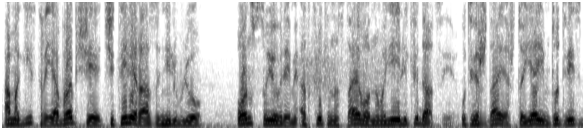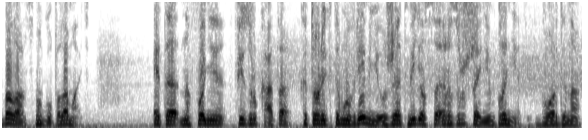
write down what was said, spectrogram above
А магистра я вообще четыре раза не люблю. Он в свое время открыто настаивал на моей ликвидации, утверждая, что я им тут весь баланс могу поломать. Это на фоне физруката, который к тому времени уже отметился разрушением планет, Бордена,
